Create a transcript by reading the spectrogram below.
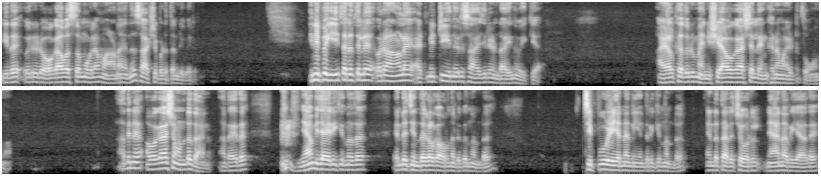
ഇത് ഒരു രോഗാവസ്ഥ മൂലമാണ് എന്ന് സാക്ഷ്യപ്പെടുത്തേണ്ടി വരും. ഇനിയിപ്പോൾ ഈ തരത്തിൽ ഒരാളെ അഡ്മിറ്റ് ചെയ്യുന്ന ഒരു സാഹചര്യം ഉണ്ടായിന്ന് വയ്ക്കുക. അയാൾക്കതൊരു മനുഷ്യാവകാശ ലംഘനമായിട്ട് തോന്നാം. അതിന് അവകാശമുണ്ട് താനും. അതായത് ഞാൻ വിചാരിക്കുന്നത് എന്റെ ചിന്തകൾ കവർന്നെടുക്കുന്നുണ്ട്. ചിപ്പ് വഴി എന്നെ നിയന്ത്രിക്കുന്നുണ്ട്. എന്റെ തലച്ചോറിൽ ഞാനറിയാതെ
